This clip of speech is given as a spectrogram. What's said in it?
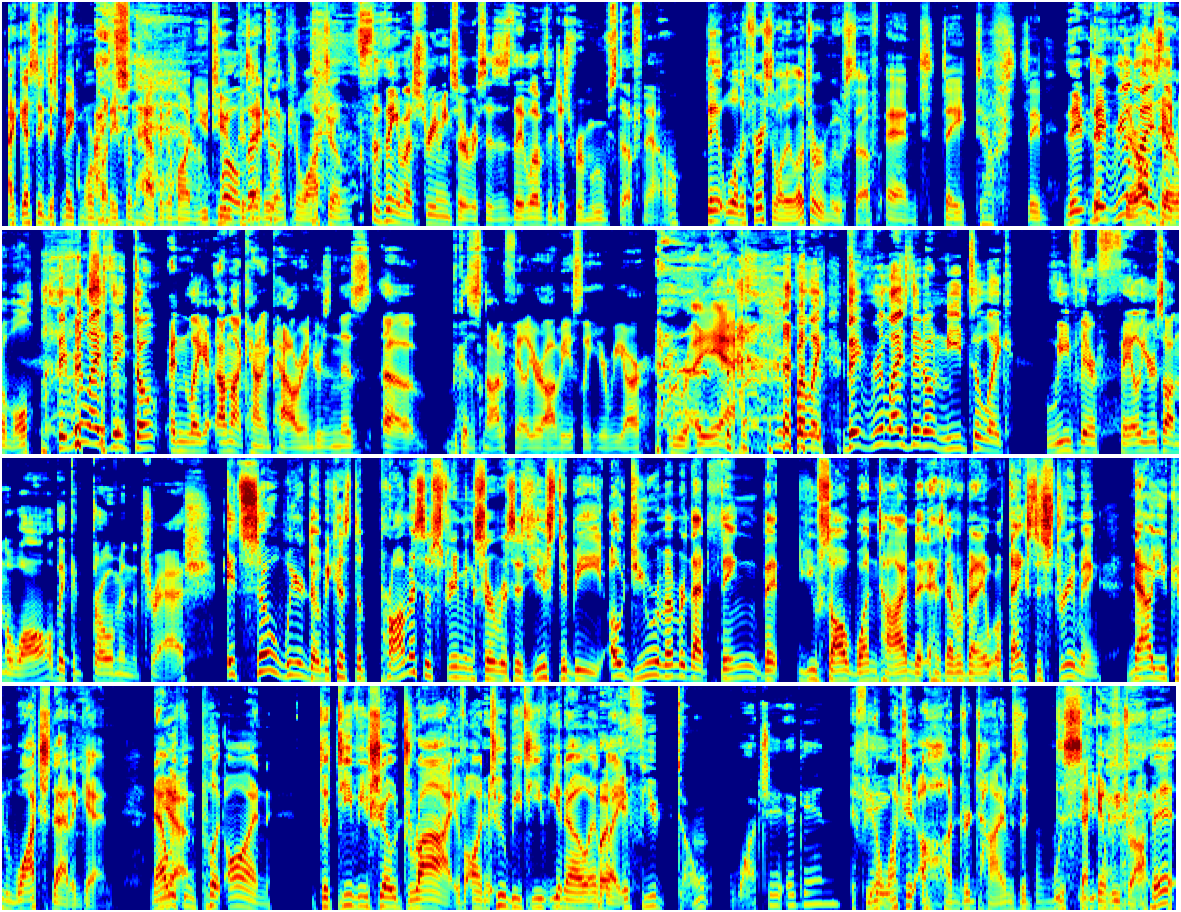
I guess they just make more money from having them on YouTube Well, because the- anyone can watch them. That's the thing about streaming services is they love to just remove stuff now. They well, they, first of all, they love to remove stuff, and they don't. They They they they realize like, terrible. they realize So- they don't and like I'm not counting Power Rangers in this uh because it's not a failure obviously here we are. Right, yeah. but like they realize they don't need to like leave their failures on the wall. They can throw them in the trash. It's so weird though because the promise of streaming services used to be, oh, do you remember that thing that you saw one time that has never been able? Well, thanks to streaming, now you can watch that again. Now we can put on the TV show Drive on It- Tubi TV, you know, and like if, if you don't watch it again, If you don't watch it a hundred times the the second we drop it,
